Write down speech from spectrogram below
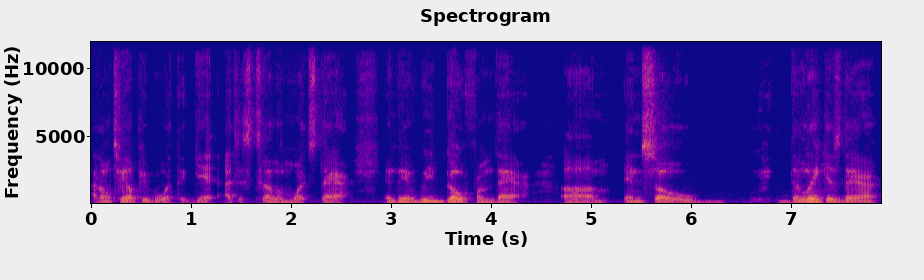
I don't tell people what to get. I just tell them what's there. And then we go from there. Um, and so the link is there.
